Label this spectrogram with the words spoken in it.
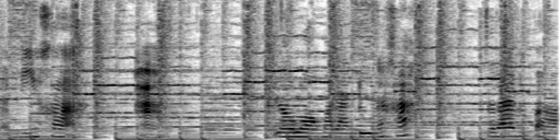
แบบนี้ค่ะะเราลองมารันดูนะคะ จะได้หรือเปล่า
